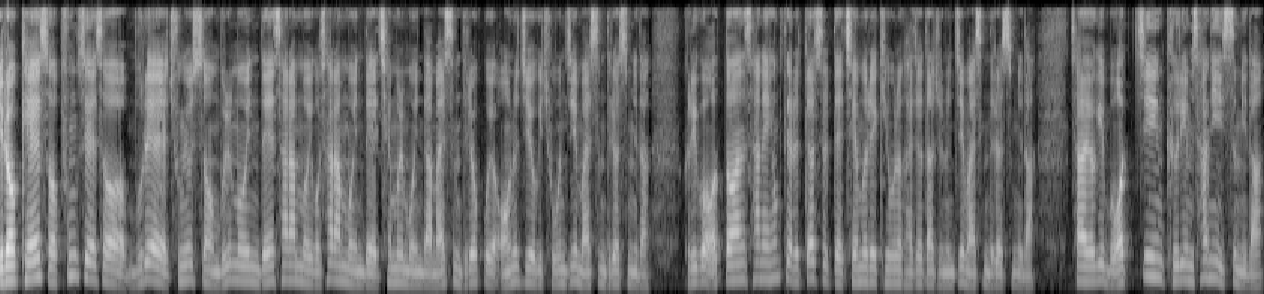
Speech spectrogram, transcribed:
이렇게 해서 풍수에서 물의 중요성, 물 모인데 사람 모이고 사람 모인데 재물 모인다 말씀드렸고요. 어느 지역이 좋은지 말씀드렸습니다. 그리고 어떠한 산의 형태를 띄었을 때 재물의 기운을 가져다 주는지 말씀드렸습니다. 자, 여기 멋진 그림 산이 있습니다.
